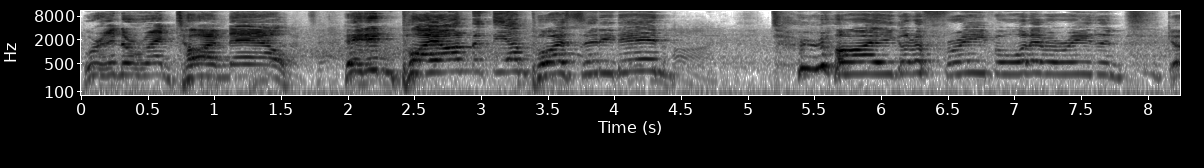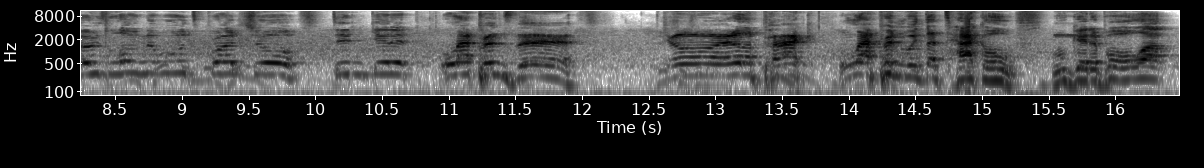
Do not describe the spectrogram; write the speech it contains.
We're into red time now. He didn't play on, but the umpire said he did. Too high, he got a free for whatever reason. Goes long towards Bradshaw. Didn't get it. Lappin's there. Go out of the pack. Lappin with the tackle. We'll get a ball up.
